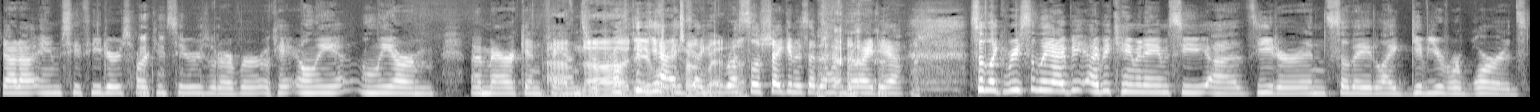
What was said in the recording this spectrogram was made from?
Shout out AMC theaters, Harkins theaters, whatever. Okay, only only our American fans no are probably yeah, exactly. about, Russell shaking his head. I have no idea. So like recently, I, be, I became an AMC uh, theater, and so they like give you rewards,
